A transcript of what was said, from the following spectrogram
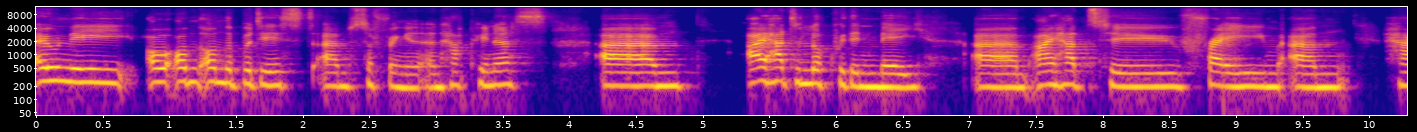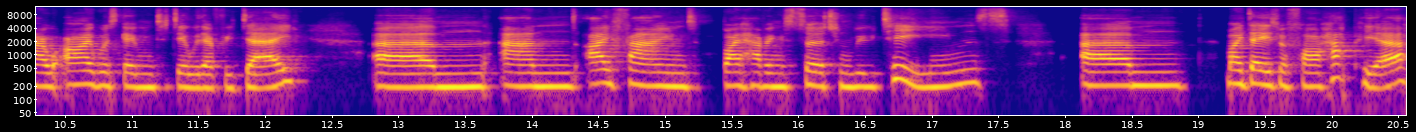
only on on the Buddhist um, suffering and, and happiness. Um, I had to look within me. Um, I had to frame um, how I was going to deal with every day. Um, and I found by having certain routines, um, my days were far happier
